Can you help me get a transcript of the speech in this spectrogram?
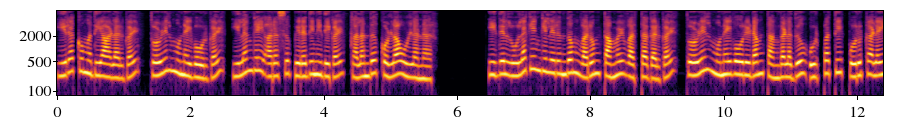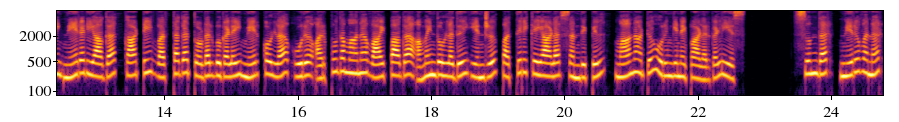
இறக்குமதியாளர்கள் தொழில் முனைவோர்கள் இலங்கை அரசு பிரதிநிதிகள் கலந்து கொள்ள உள்ளனர். இதில் உலகெங்கிலிருந்தும் வரும் தமிழ் வர்த்தகர்கள் தொழில் முனைவோரிடம் தங்களது உற்பத்தி பொருட்களை நேரடியாக காட்டி வர்த்தக தொடர்புகளை மேற்கொள்ள ஒரு அற்புதமான வாய்ப்பாக அமைந்துள்ளது என்று பத்திரிகையாளர் சந்திப்பில் மாநாட்டு ஒருங்கிணைப்பாளர்கள் எஸ். சுந்தர் நிறுவனர்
